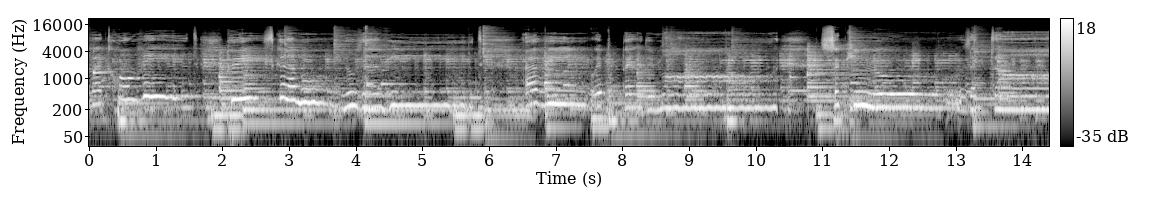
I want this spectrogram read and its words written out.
va trop vite, puisque l'amour nous invite à vivre éperdument ce qui nous attend.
